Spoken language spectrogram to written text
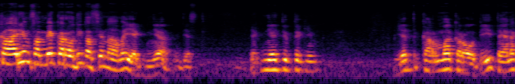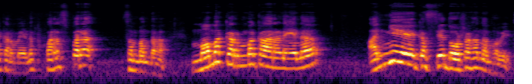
कार्यं सम्यक् करोति तस्य नाम यज्ञ इति अस्ति यज्ञ इत्युक्ते किं यत् कर्म करोति, तेन कर्मेण परस्परसम्बन्धः मम कर्मकारणेन अन्य एकस्य दोषः न भवेत्।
